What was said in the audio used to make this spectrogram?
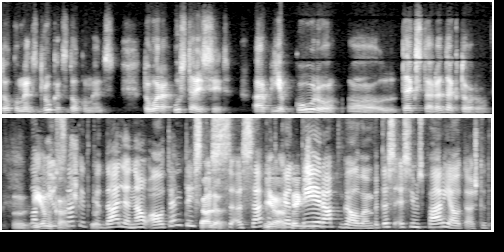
dokuments, drukāts dokuments. To var uztaisīt ar jebkuru uh, teksta redaktoru. Labi, jūs sakat, ka daļa nav autentiska. Sakat, Jā, ka teiks... tie ir apgalvojumi, bet es, es jums pārjautāšu, tad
